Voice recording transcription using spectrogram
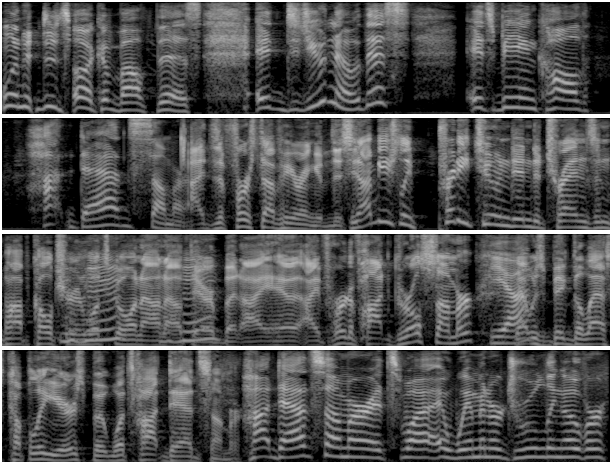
wanted to talk about this. It, did you know this? It's being called Hot Dad Summer. I, it's the first I'm hearing of this. And I'm usually pretty tuned into trends in pop culture and what's Mm-hmm. going on out there. But I uh, I've heard of Hot Girl Summer. Yeah. that was big the last couple of years. But what's Hot Dad Summer? Hot Dad Summer, it's why women are drooling over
